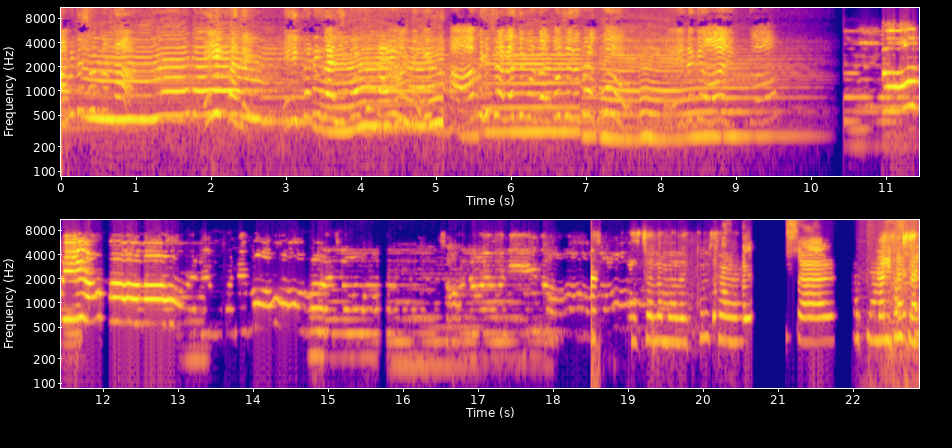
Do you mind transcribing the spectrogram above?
আমি তো শুনলাম না। এইখানে এইখানে চাই। আমি কি সারা জীবন অঙ্গ ছেড়ে থাকব। এটা কি হয় তুমি আমার মনে আসসালামু আলাইকুম স্যার। স্যার। আসসালামু আলাইকুম স্যার।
